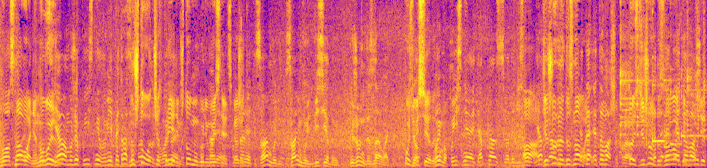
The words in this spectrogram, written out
Ну, основание. Ну, вы... Я вам уже пояснил, вы мне пять раз... Ну что вот сейчас приедем, что мы будем выяснять, скажите? С вами будет, с вами будет беседовать дежурный дознаватель. Пусть беседует. Вы ему поясняете, отказываетесь в. А, дежурный дознаватель. Это, это ваше право. То есть дежурный дознаватель это ваше- будет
